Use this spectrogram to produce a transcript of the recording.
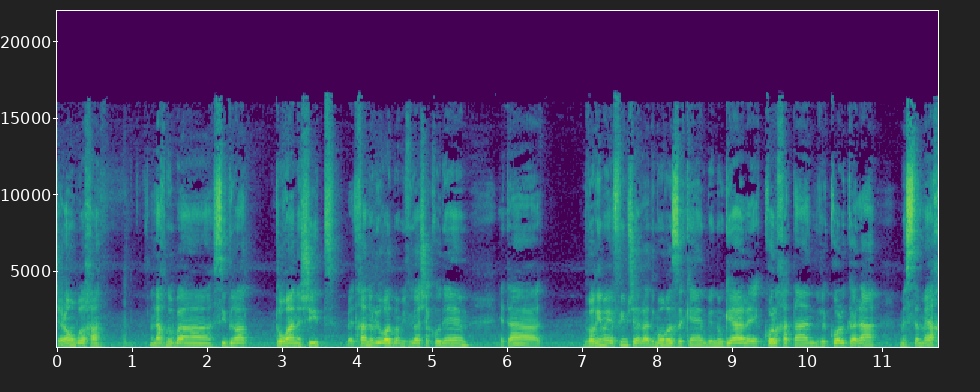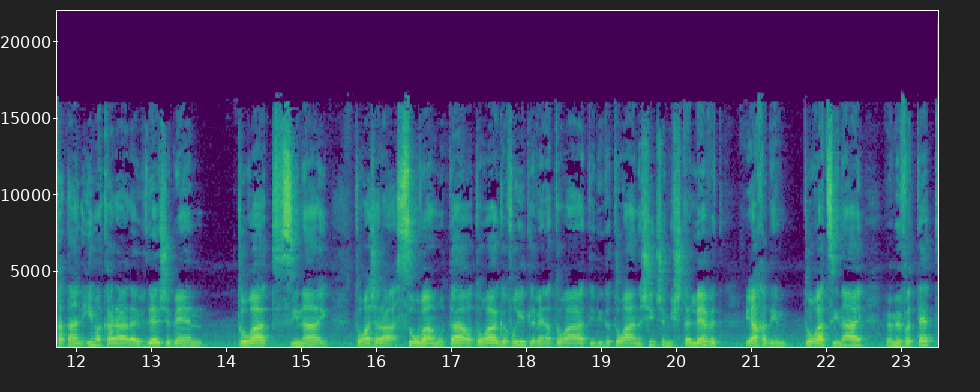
שלום וברכה. אנחנו בסדרת תורה נשית, והתחלנו לראות במפגש הקודם את הדברים היפים של האדמו"ר הזקן בנוגע לכל חתן וכל כלה, משמח חתן עם הכלה, על ההבדל שבין תורת סיני, תורה של האסור והמותר, התורה הגברית, לבין התורה העתידית, התורה הנשית שמשתלבת יחד עם תורת סיני ומבטאת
